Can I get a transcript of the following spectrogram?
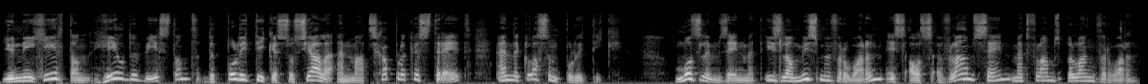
Je negeert dan heel de weerstand, de politieke, sociale en maatschappelijke strijd en de klassenpolitiek. Moslim zijn met islamisme verwarren is als Vlaams zijn met Vlaams belang verwarren.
